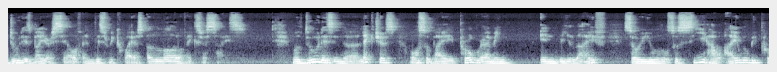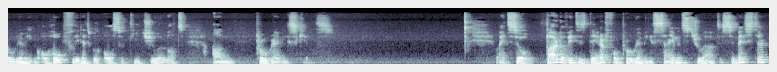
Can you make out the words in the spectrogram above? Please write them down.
do this by yourself, and this requires a lot of exercise. We'll do this in the lectures also by programming in real life. So you will also see how I will be programming, or hopefully that will also teach you a lot on programming skills. Right, so part of it is there for programming assignments throughout the semester.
